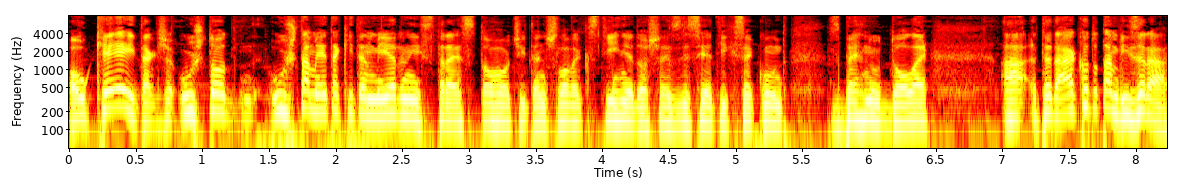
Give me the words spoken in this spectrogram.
OK, takže už, to, už tam je taký ten mierny stres toho, či ten človek stihne do 60 sekúnd zbehnúť dole. A teda ako to tam vyzerá?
